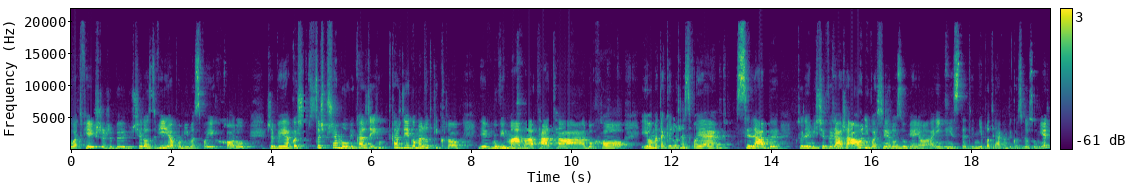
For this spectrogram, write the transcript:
łatwiejsze, żeby się rozwijał pomimo swoich chorób, żeby jakoś coś przemówił. Każdy, ich, każdy jego malutki krok, gdzie mówi mama, tata albo ho i on ma takie różne swoje sylaby, którymi się wyraża, a oni właśnie rozumieją, a inni niestety nie potrafią tego zrozumieć,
